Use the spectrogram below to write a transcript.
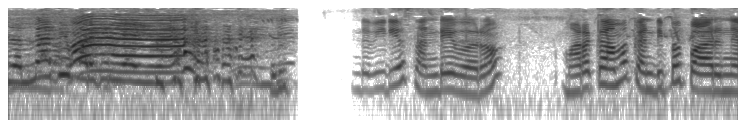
இந்த வீடியோ சண்டே வரும். மறக்காம கண்டிப்பா பாருங்க.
